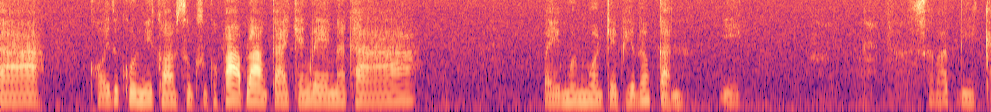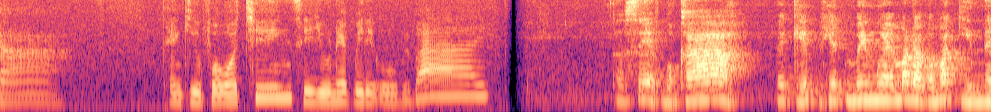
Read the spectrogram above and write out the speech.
ค่ะ ขอให้ทุกคนมีความสุขสุขภาพร่างกายแข็งแรงนะคะ ไปมวนมวนแกบเพียบน้ำกันอีก สวัสดีค่ะ thank you for watching see you next video bye bye ถ้าแซ่บบอกค่ะไปเก็บเห็ดเมื่อยๆมาแล้วก็มากินใน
